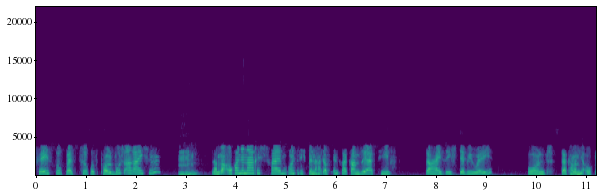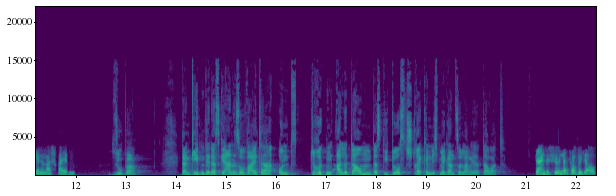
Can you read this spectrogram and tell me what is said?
Facebook bei Zirkus Paul Busch erreichen. Mhm. Da haben wir auch eine Nachricht schreiben. Und ich bin halt auf Instagram sehr aktiv. Da heiße ich Debbie Ray. Und da kann man mir auch gerne mal schreiben. Super. Dann geben wir das gerne so weiter und drücken alle Daumen, dass die Durststrecke nicht mehr ganz so lange dauert. Dankeschön, das hoffe ich auch.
